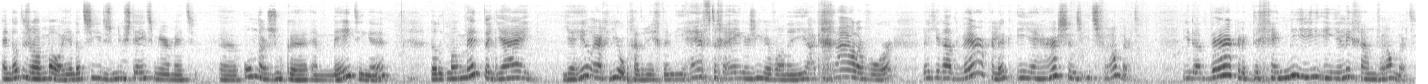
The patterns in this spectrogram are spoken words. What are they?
En dat is wel mooi. En dat zie je dus nu steeds meer met uh, onderzoeken en metingen. Dat het moment dat jij je heel erg hierop gaat richten en die heftige energie ervan en ja, ik ga ervoor, dat je daadwerkelijk in je hersens iets verandert je daadwerkelijk de chemie in je lichaam verandert.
